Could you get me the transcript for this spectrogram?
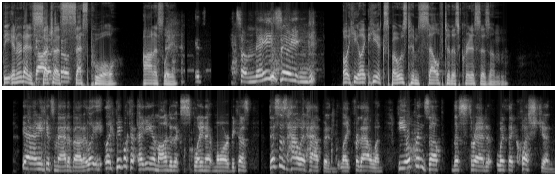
The internet is God, such I'm a so- cesspool, honestly. It's amazing. Oh, he like he exposed himself to this criticism. Yeah, and he gets mad about it. Like, like people kept egging him on to explain it more because this is how it happened. Like for that one, he opens up this thread with a question,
